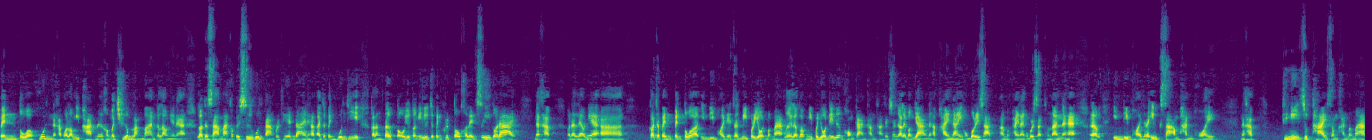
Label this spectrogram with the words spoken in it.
เป็นตัวหุ้นนะครับเพราะเรามีพาร์ทเนอร์เข้ามาเชื่อมหลังบ้านกับเราเนี่ยนะฮะเราจะสามารถเข้าไปซื้อหุ้นต่างประเทศได้นะครับ อาจจะเป็นหุ้นที่กำลังเติบโตอยู่ตอนนี้ หรือจะเป็นคริปโตเคอเรนซีก็ได้นะครับเพราะนั้นแล้วเนี่ย ก็จะเป็นเป็นตัว in d e m point เนี่ยจะมีประโยชน์มาก ๆ เลย แล้วก็มีประโยชน์ในเรื่องของการทำ transaction อะไรบางอย่างนะครับ ภายในของบริษัทภายในของบริษัทเท่านั้นนะฮะแล้ว in d e m point จะได้อีก 3,000 point นะครับทีนี้สุดท้ายสำคัญมาก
